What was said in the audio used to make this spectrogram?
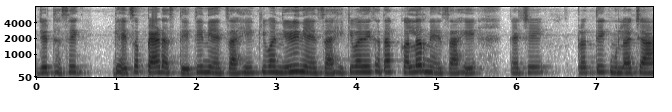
जे ठसे घ्यायचं पॅड असते ते न्यायचं आहे किंवा निळी न्यायचं आहे किंवा एखादा कलर न्यायचा आहे त्याचे प्रत्येक मुलाच्या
